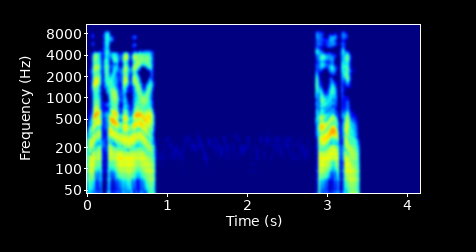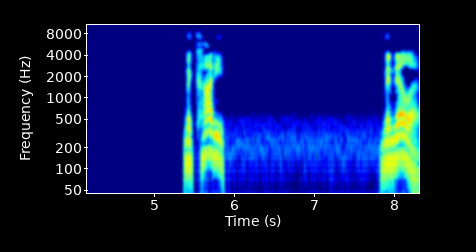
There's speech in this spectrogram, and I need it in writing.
Metro Manila Caloocan Makati Manila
